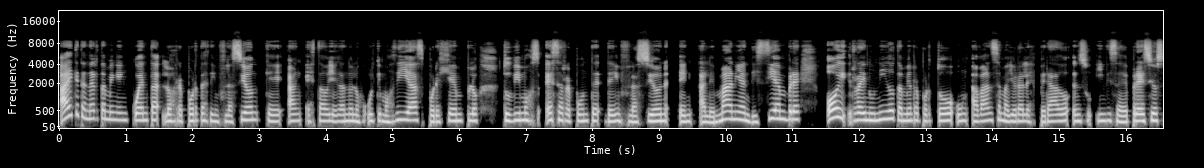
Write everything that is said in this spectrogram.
Hay que tener también en cuenta los reportes de inflación que han estado llegando en los últimos días. Por ejemplo, tuvimos ese repunte de inflación en Alemania en diciembre. Hoy Reino Unido también reportó un avance mayor al esperado en su índice de precios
